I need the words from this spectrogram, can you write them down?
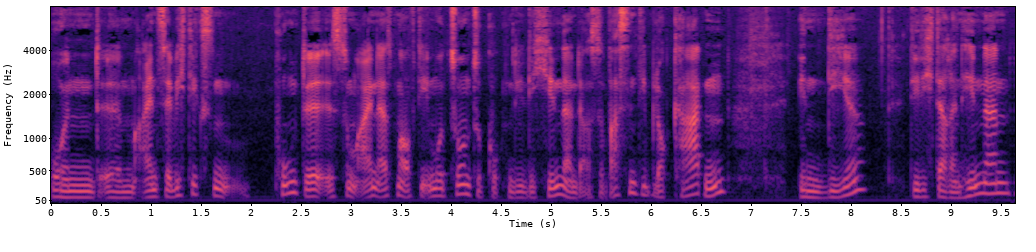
Und ähm, eins der wichtigsten Punkte ist zum einen erstmal auf die Emotionen zu gucken, die dich hindern. Also was sind die Blockaden in dir, die dich daran hindern,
